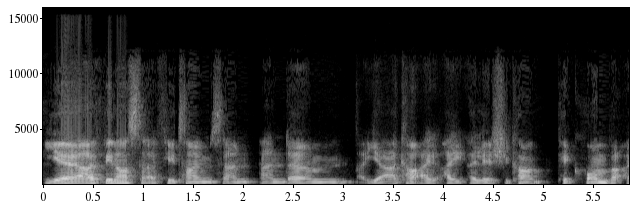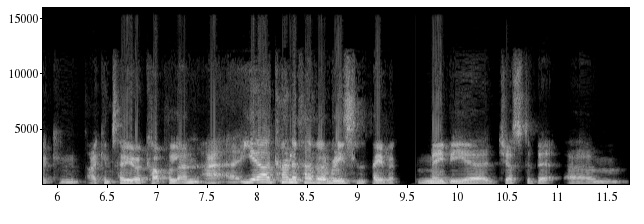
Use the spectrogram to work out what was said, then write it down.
yeah i've been asked that a few times and and um, yeah i can't I, I, I literally can't pick one but i can i can tell you a couple and uh, yeah i kind of have a recent favorite maybe uh, just a bit um,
